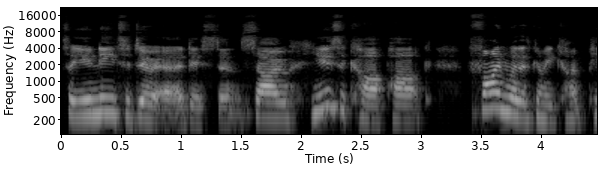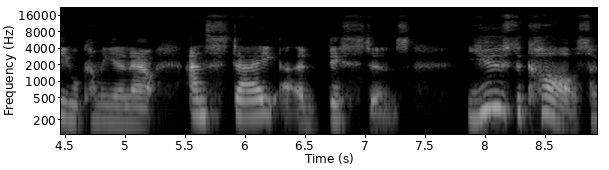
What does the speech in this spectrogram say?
So you need to do it at a distance. So use a car park, find where there's going to be people coming in and out, and stay at a distance. Use the cars. So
